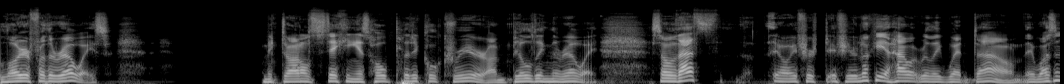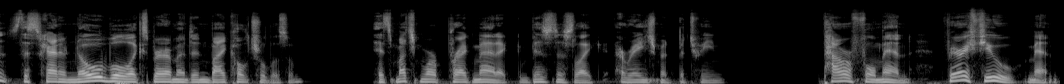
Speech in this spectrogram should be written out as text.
lawyer for the railways. Macdonald staking his whole political career on building the railway. So that's you know if you're if you're looking at how it really went down, it wasn't this kind of noble experiment in biculturalism. It's much more pragmatic, business-like arrangement between powerful men, very few men,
